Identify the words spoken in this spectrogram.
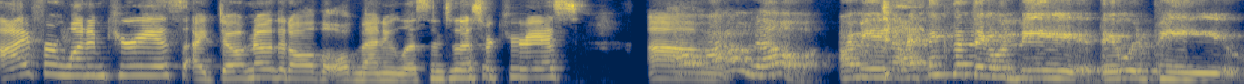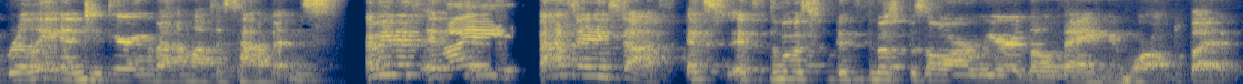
i for one am curious i don't know that all the old men who listen to this are curious oh, I um don't know. I mean, I think that they would be they would be really into hearing about how this happens. I mean, it's it's, I- it's fascinating stuff. It's it's the most it's the most bizarre, weird little thing in the world, but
